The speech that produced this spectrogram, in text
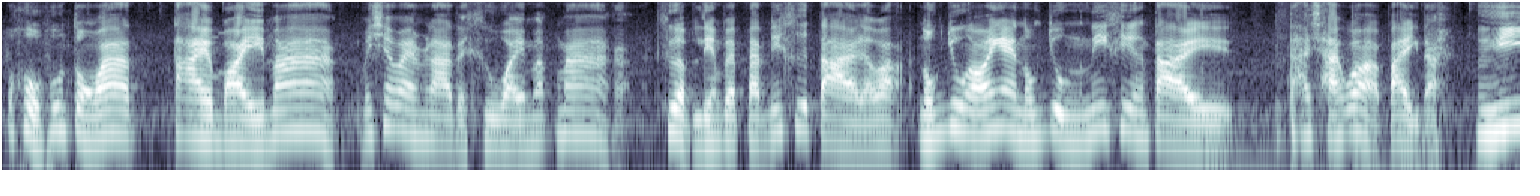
โอ้โหพูดตรงว่าตายไวมาก ไม่ใช่ไวเวลาแต่คือไวมากๆอะคือแบบเลี้ยงไปแป๊บนี่คือตายแล้วอะนกยุงเอาไว้ไงนกยุงนี่คือยังตายตายช้ากว่าหมาป่าอีกนะเฮ้ย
